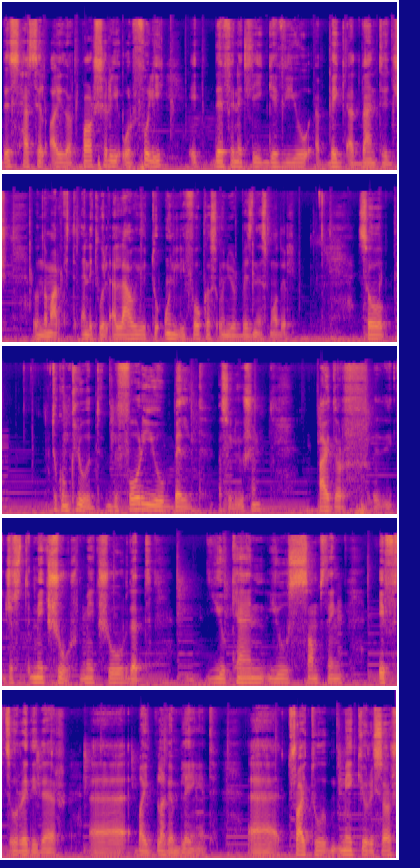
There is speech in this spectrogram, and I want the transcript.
this hassle either partially or fully it definitely give you a big advantage on the market and it will allow you to only focus on your business model. So to conclude before you build a solution either just make sure make sure that you can use something if it's already there uh, by plug and playing it uh, try to make your research.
